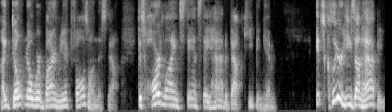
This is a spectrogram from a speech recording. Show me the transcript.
I don't know where Bayern Munich falls on this now. This hardline stance they had about keeping him, it's clear he's unhappy.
